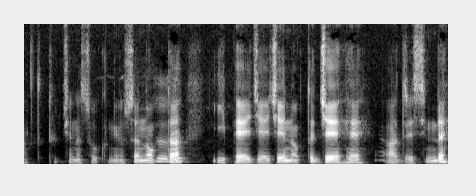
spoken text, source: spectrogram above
artık Türkçe nasıl okunuyorsa nokta ipcc.ch adresinde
